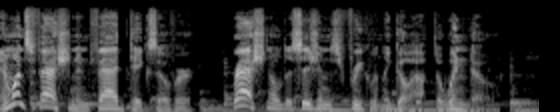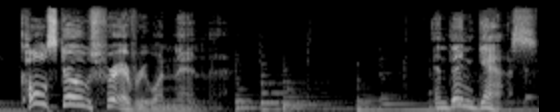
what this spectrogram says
And once fashion and fad takes over, rational decisions frequently go out the window. Coal stoves for everyone then. And then gas.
